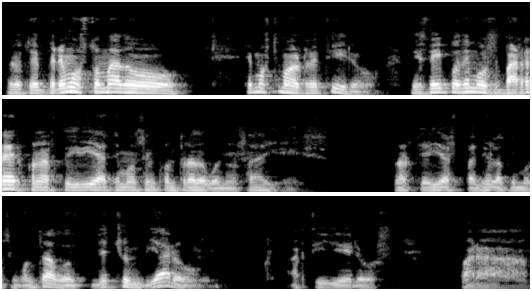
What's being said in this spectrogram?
Pero hemos tomado hemos tomado el retiro. Desde ahí podemos barrer con la artillería que hemos encontrado en Buenos Aires, la artillería española que hemos encontrado. De hecho, enviaron artilleros para,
